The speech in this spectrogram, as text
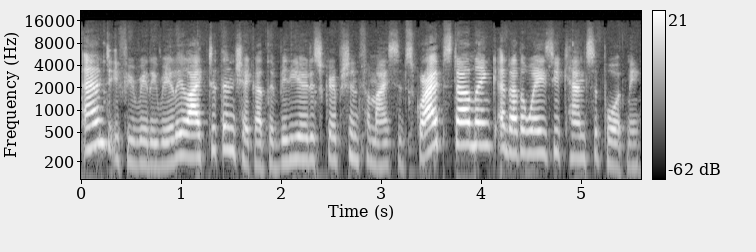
and if you really, really liked it, then check out the video description for my subscribe star link and other ways you can support me.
